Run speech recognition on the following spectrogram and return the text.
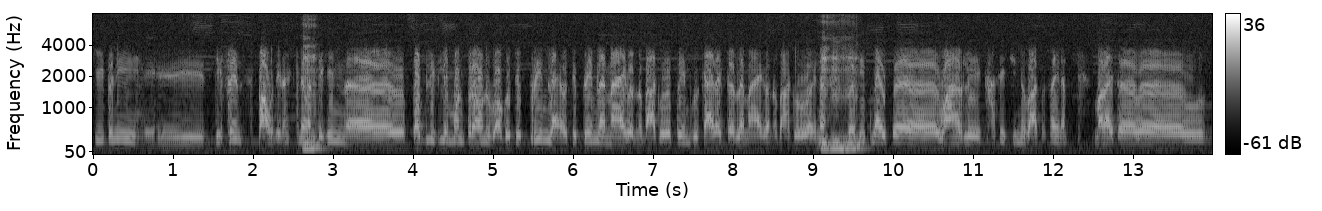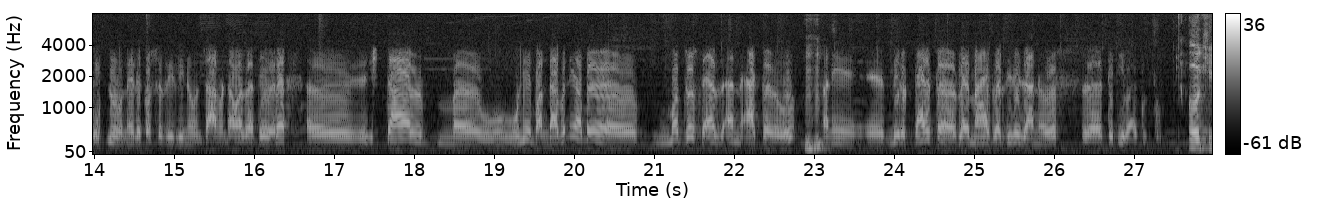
केही पनि डिफ्रेन्स पाउँदिनँ। किनभनेदेखि पब्लिकले मन पराउनु भएको त्यो प्रेमलाई हो त्यो प्रेमलाई माया गर्नु भएको हो प्रेमको क्यारेक्टरलाई माया गर्नु भएको हो होइन? प्रदीपलाई त उहाँहरूले खासै चिन्नु भएको छैन। मलाई त भेट्नु हुनेले कसरी लिनुहुन्छ आफ्नो ठाउँमा छ त्यही भएर स्टार हुने भन्दा पनि अब म जस्ट एज एन एक्टर हो। अनि मेरो क्यारेक्टरहरूलाई माया गरिदिँदै जानुहोस् त्यति भएको छ। Okay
